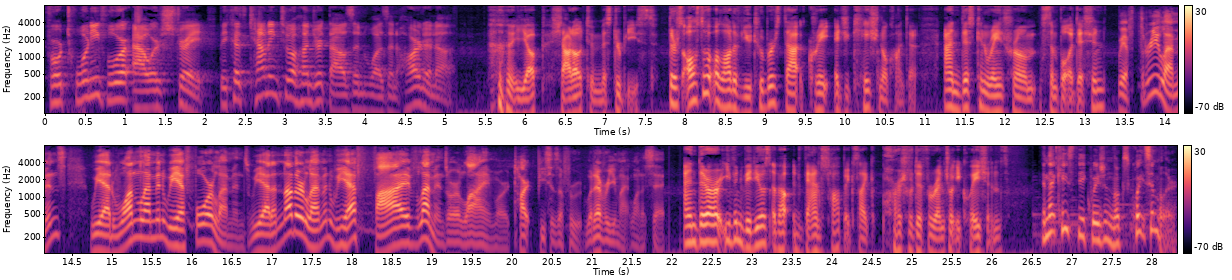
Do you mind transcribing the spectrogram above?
for 24 hours straight because counting to 100,000 wasn't hard enough. yup, shout out to Mr. Beast. There's also a lot of YouTubers that create educational content, and this can range from simple addition. We have three lemons. We add one lemon, we have four lemons. We add another lemon, we have five lemons, or lime, or tart pieces of fruit, whatever you might want to say. And there are even videos about advanced topics like partial differential equations. In that case, the equation looks quite similar,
